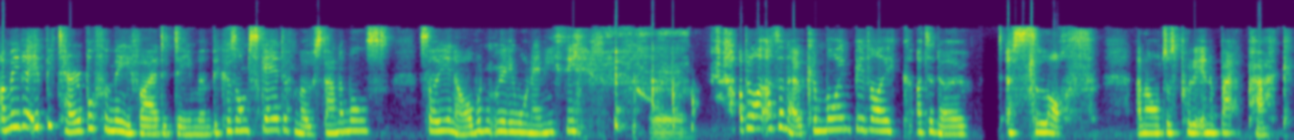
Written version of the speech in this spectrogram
I mean, it'd be terrible for me if I had a demon because I'm scared of most animals. So, you know, I wouldn't really want anything. Yeah. I'd be like, I don't know, can mine be like, I don't know, a sloth? And I'll just put it in a backpack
